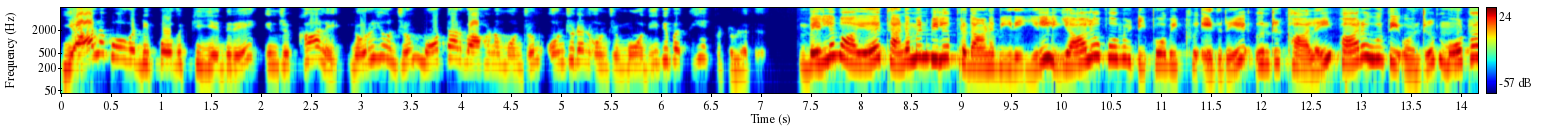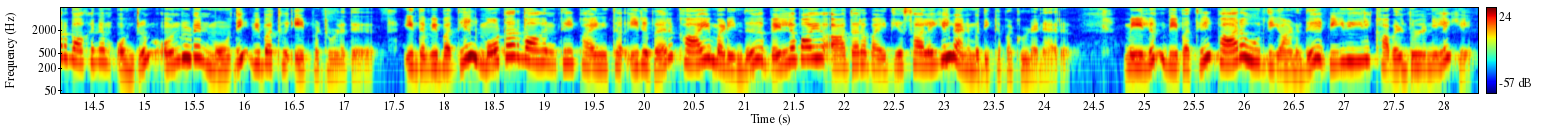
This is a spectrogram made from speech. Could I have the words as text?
யாலபோவ டிப்போவிற்கு எதிரே இன்று காலை லொரியொன்றும் மோட்டார் வாகனம் ஒன்றும் ஒன்றுடன் ஒன்று மோதி விபத்து ஏற்பட்டுள்ளது. வெள்ளவாய தனமன்வில பிரதான வீதியில் யாலோபோவ டிப்போவிற்கு எதிரே இன்று காலை பாரவூர்தி ஒன்றும் மோட்டார் வாகனம் ஒன்றும் ஒன்றுடன் மோதி விபத்து ஏற்பட்டுள்ளது. இந்த விபத்தில் மோட்டார் வாகனத்தில் பயணித்த இருவர் காயமடைந்து வெள்ளவாய ஆதார வைத்தியசாலையில் அனுமதிக்கப்பட்டுள்ளனர். மேலும் விபத்தில் பாரவூர்தியானது வீதியில் கவிழ்ந்துள்ள நிலையில்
